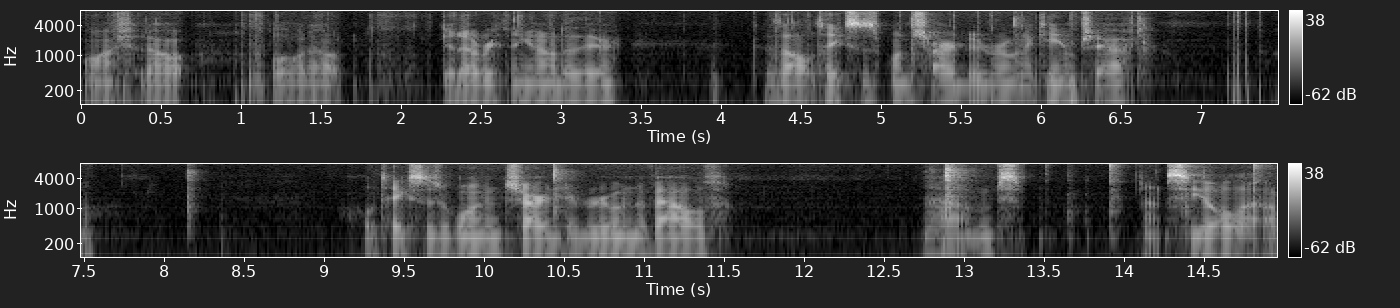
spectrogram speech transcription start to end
wash it out, blow it out, get everything out of there. Because all it takes is one shard to ruin a camshaft. All it takes is one shard to ruin a valve. Um, not seal, uh,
